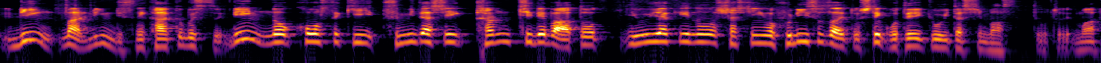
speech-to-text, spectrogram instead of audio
リン、まあリンですね、化学物質、リンの鉱石積み出し感知レバーと夕焼けの写真をフリー素材としてご提供いたします。ってことで、まあ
